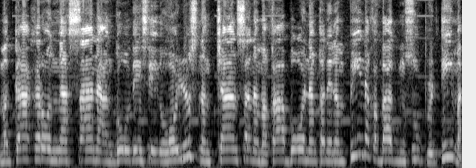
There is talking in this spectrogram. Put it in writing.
magkakaroon nga sana ang Golden State Warriors ng tsansa na makabuo ng kanilang pinakabagong super team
